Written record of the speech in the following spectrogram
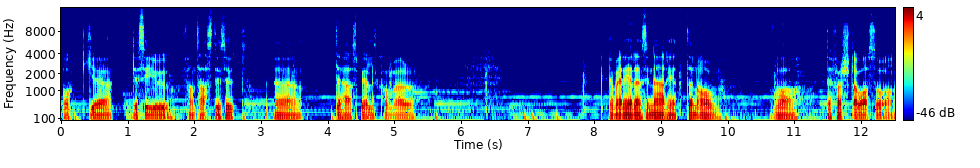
Och eh, det ser ju fantastiskt ut. Eh, det här spelet kommer jag menar, är det ens i närheten av vad det första var så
